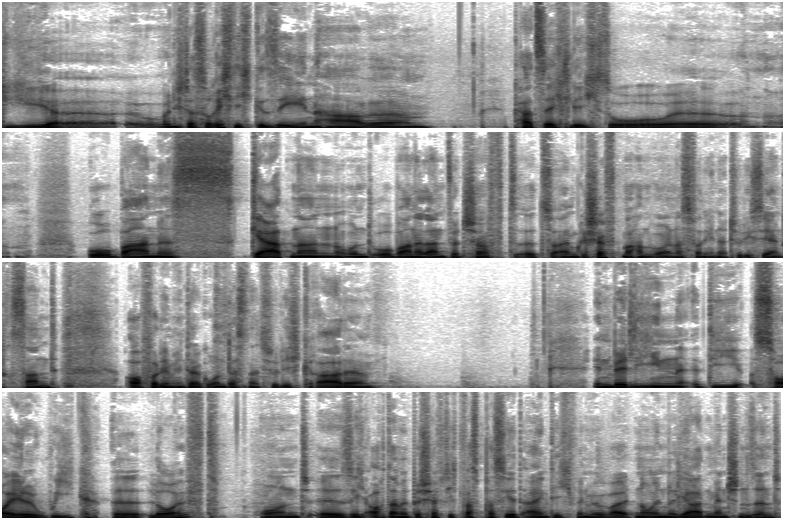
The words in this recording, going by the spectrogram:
die, äh, wenn ich das so richtig gesehen habe, tatsächlich so äh, urbanes Gärtnern und urbane Landwirtschaft äh, zu einem Geschäft machen wollen. Das fand ich natürlich sehr interessant. Auch vor dem Hintergrund, dass natürlich gerade in Berlin die Soil Week äh, läuft und äh, sich auch damit beschäftigt, was passiert eigentlich, wenn wir bald 9 Milliarden Menschen sind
